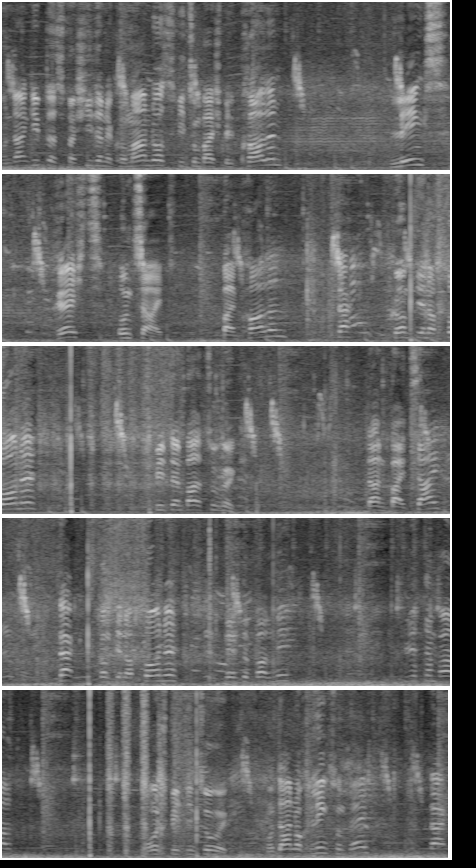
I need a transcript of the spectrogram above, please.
und dann gibt es verschiedene Kommandos, wie zum Beispiel Prallen, links, rechts und Zeit. Beim Prallen zack, kommt ihr nach vorne, spielt den Ball zurück. Dann bei Zeit, zack, kommt ihr nach vorne, nehmt den Ball mit, führt den Ball und spielt ihn zurück. Und dann noch links und rechts, zack,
